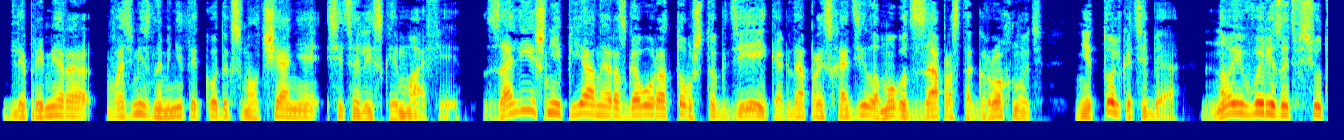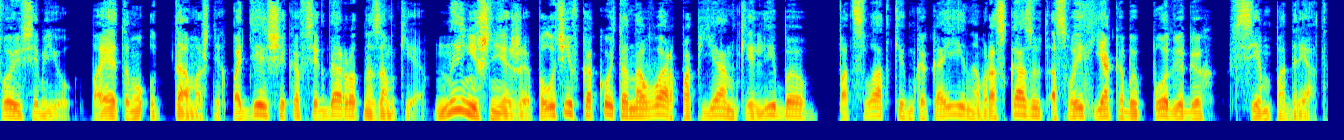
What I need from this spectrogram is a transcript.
Для примера, возьми знаменитый кодекс молчания сицилийской мафии. За лишний пьяный разговор о том, что где и когда происходило, могут запросто грохнуть не только тебя, но и вырезать всю твою семью. Поэтому у тамошних подельщиков всегда рот на замке. Нынешние же, получив какой-то навар по пьянке, либо под сладким кокаином, рассказывают о своих якобы подвигах всем подряд.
